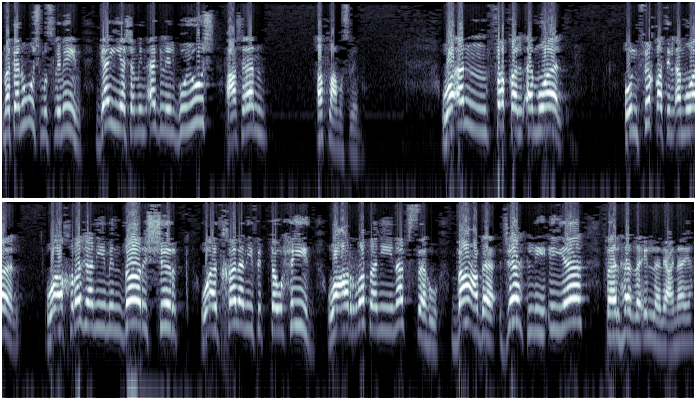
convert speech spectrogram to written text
ما كانوش مسلمين. جيش من أجل الجيوش عشان أطلع مسلمة وأنفق الأموال. أنفقت الأموال. وأخرجني من دار الشرك. وأدخلني في التوحيد وعرفني نفسه بعد جهلي إياه فهل هذا إلا لعناية؟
